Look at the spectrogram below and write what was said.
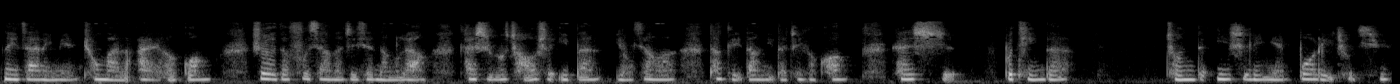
内在里面充满了爱和光，所有的负向的这些能量开始如潮水一般涌向了他给到你的这个框，开始不停的从你的意识里面剥离出去，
